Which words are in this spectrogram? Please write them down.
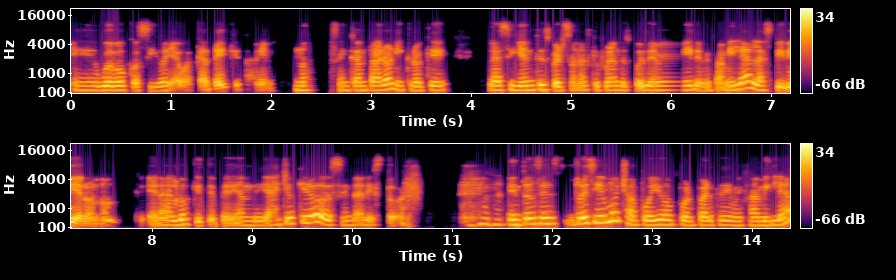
eh, huevo cocido y aguacate, que también nos encantaron y creo que las siguientes personas que fueron después de mí, de mi familia, las pidieron, ¿no? Era algo que te pedían de, ay, yo quiero cenar esto. Entonces, recibí mucho apoyo por parte de mi familia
